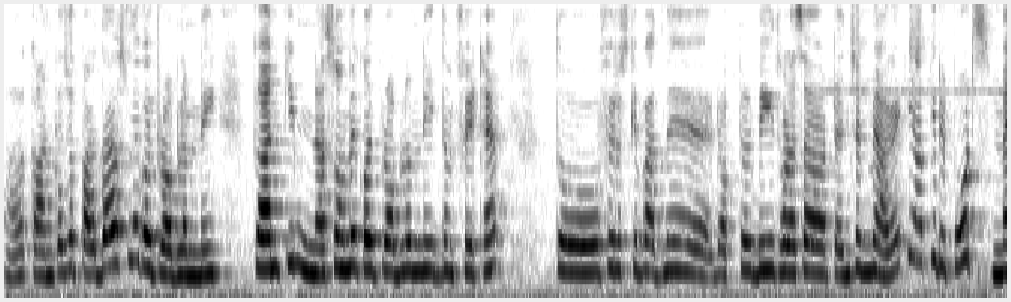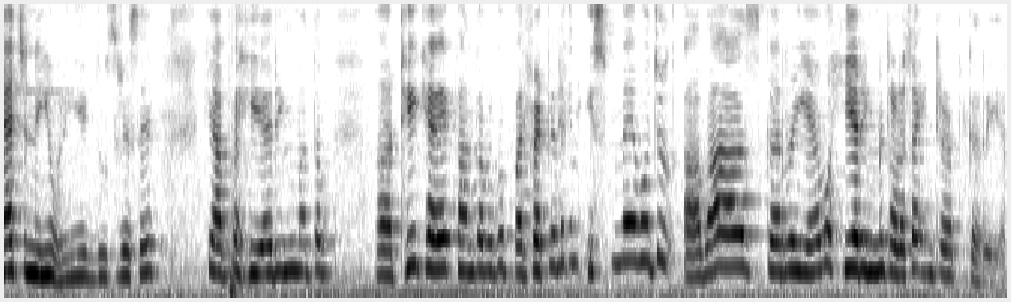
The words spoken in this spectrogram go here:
कान का जो पर्दा है उसमें कोई प्रॉब्लम नहीं। कान की नसों में कोई प्रॉब्लम नहीं, एकदम फिट है। तो फिर उसके बाद में डॉक्टर भी थोड़ा सा टेंशन में आ गया कि आपकी रिपोर्ट्स मैच नहीं हो रही हैं एक दूसरे से, कि आपका हियरिंग मतलब ठीक है एक कान का बिल्कुल परफेक्ट है, लेकिन इसमें वो जो आवाज़ कर रही है, वो हियरिंग में थोड़ा सा इंटरप्ट कर रही है।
